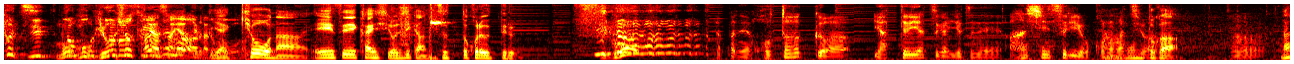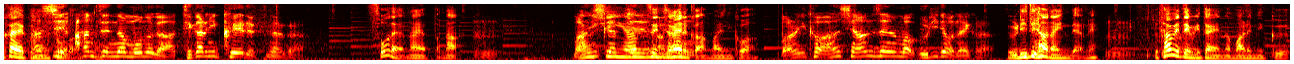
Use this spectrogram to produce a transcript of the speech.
今日ずっともうもう業種ホットドッグ屋さんやってたいやと今日な衛星開始4時間ずっとこれ売ってる。すごっ。やっぱねホットドッグはやってるやつがいるとね安心するよこのあ街は。本当か。うん。仲良くなり安心そうだ。安全なものが手軽に食えるってなるからそうだよなやっぱな。うん。安心安全じゃないのかマリ肉は。マルニクは安心安全は売りではないから。売りではないんだよね。うん。食べてみたいなマリ肉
